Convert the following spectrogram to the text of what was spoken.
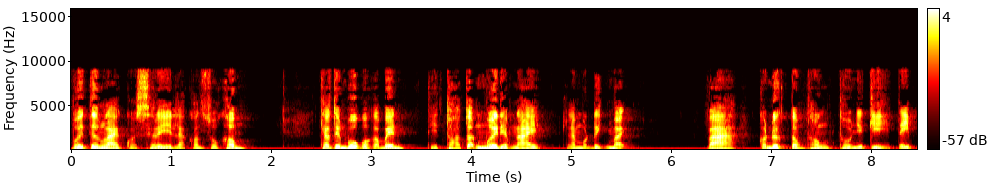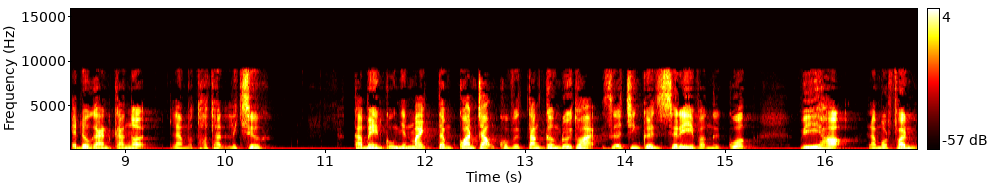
với tương lai của Syria là con số 0. Theo tuyên bố của các bên thì thỏa thuận 10 điểm này là một định mệnh và còn được Tổng thống Thổ Nhĩ Kỳ Tayyip Erdogan ca ngợi là một thỏa thuận lịch sử. Các bên cũng nhấn mạnh tầm quan trọng của việc tăng cường đối thoại giữa chính quyền Syria và người quốc vì họ là một phần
